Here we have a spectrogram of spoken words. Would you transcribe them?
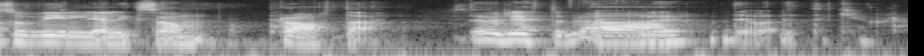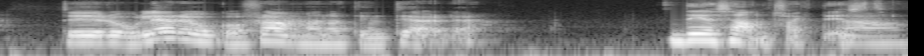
så vill jag liksom prata. Det väl jättebra Ja, eller? det var lite kul. Det är ju roligare att gå fram än att inte göra det. Det är sant faktiskt. Ja.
